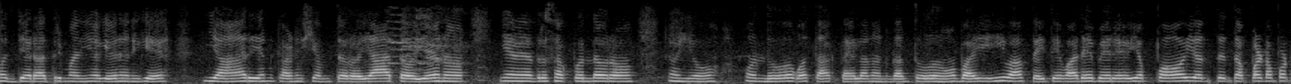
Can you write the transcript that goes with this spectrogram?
ಮಧ್ಯರಾತ್ರಿ ಮನೆಯಾಗೆ ನನಗೆ. ಯಾರು ಏನು ಕಾಣಿಸ್ಕೊಂತಾರೋ ಯಾತೋ, ಏನೋ, ಏನಾದರೂ ಸಾಕು ಬಂದವರು. ಅಯ್ಯೋ, ಒಂದು ಗೊತ್ತಾಗ್ತಾ ಇಲ್ಲ ನನಗಂತೂ. ಬಾಯಿ ಇವಾಗ್ತೈತೆ ವಾದೆ ಬೇರೆ. ಯಪ್ಪ, ಎಂತೆಂತ ಪಟ ಪಟ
